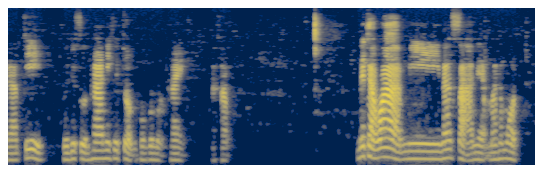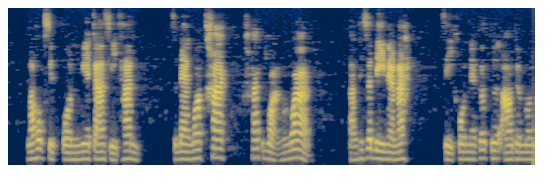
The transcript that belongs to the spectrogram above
นะครับที่0.05นี่คือโจทย์คงกำหนดให้นะครับเนื่องจากว่ามีนักศึกษาเนี่ยมาทั้งหมด160คนมีอาจารย์4ท่าน แสดงว่าคาดคาดหวังว่าตามทฤษฎีเนี่ยนะ4คนเนี่ยก็คือเอาจำนวน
